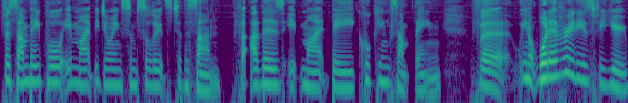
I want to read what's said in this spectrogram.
For some people, it might be doing some salutes to the sun. For others, it might be cooking something. for you know whatever it is for you.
